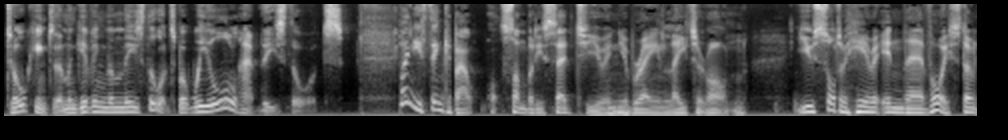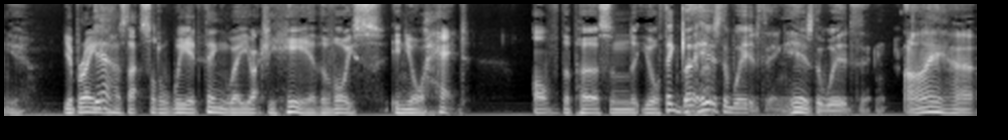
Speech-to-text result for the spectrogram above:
talking to them and giving them these thoughts. But we all have these thoughts. When you think about what somebody said to you in your brain later on, you sort of hear it in their voice, don't you? Your brain yeah. has that sort of weird thing where you actually hear the voice in your head of the person that you're thinking. But about. here's the weird thing. Here's the weird thing. I uh,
